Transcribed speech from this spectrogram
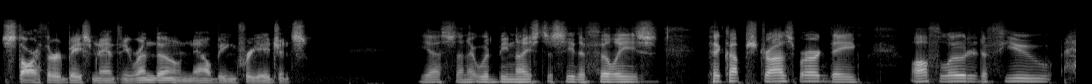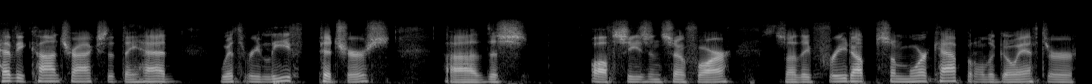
star third baseman Anthony Rendon now being free agents. Yes, and it would be nice to see the Phillies pick up Strasburg. They offloaded a few heavy contracts that they had with relief pitchers uh, this off season so far. So they freed up some more capital to go after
